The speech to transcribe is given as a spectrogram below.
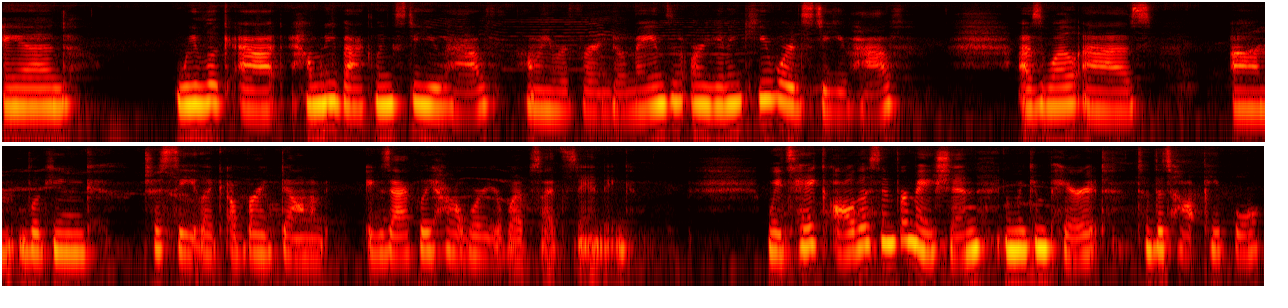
and we look at how many backlinks do you have, how many referring domains and organic keywords do you have, as well as um, looking to see like a breakdown of exactly how where your website's standing. We take all this information and we compare it to the top people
